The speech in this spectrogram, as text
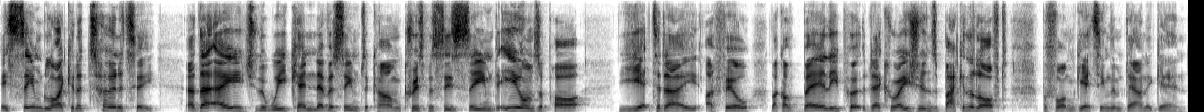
it seemed like an eternity. At that age, the weekend never seemed to come, Christmases seemed eons apart. Yet today, I feel like I've barely put the decorations back in the loft before I'm getting them down again.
